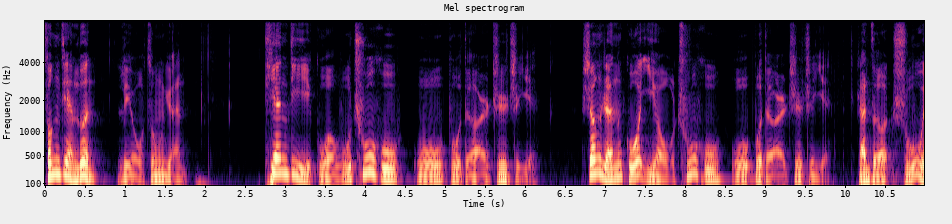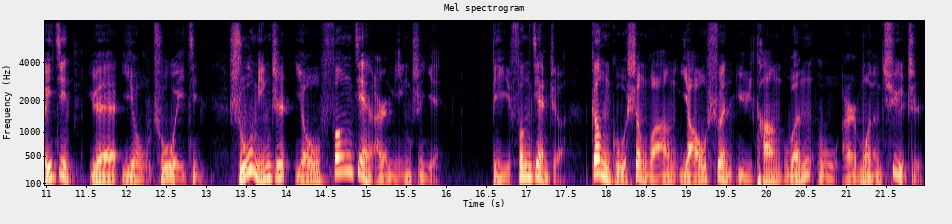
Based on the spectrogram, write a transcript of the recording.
封建论，柳宗元。天地果无出乎？吾不得而知之也。生人果有出乎？吾不得而知之也。然则孰为晋？曰有出为晋。孰明之？由封建而明之也。彼封建者，亘古圣王尧舜禹汤文武而莫能去之。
